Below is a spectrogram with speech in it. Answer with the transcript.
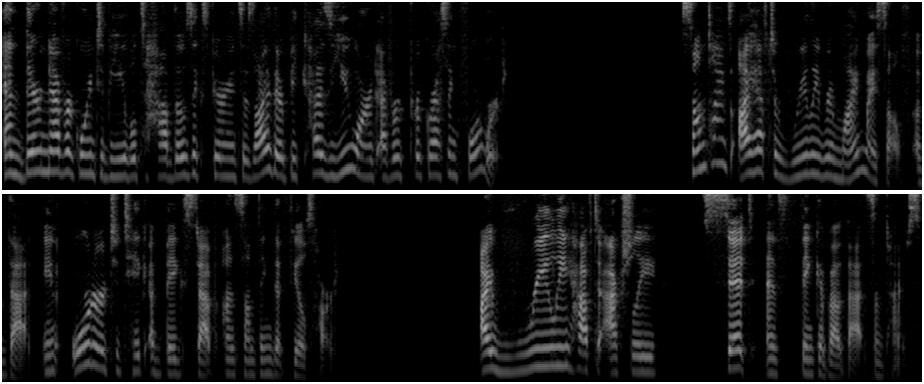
And they're never going to be able to have those experiences either because you aren't ever progressing forward sometimes I have to really remind myself of that in order to take a big step on something that feels hard. I really have to actually sit and think about that sometimes.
